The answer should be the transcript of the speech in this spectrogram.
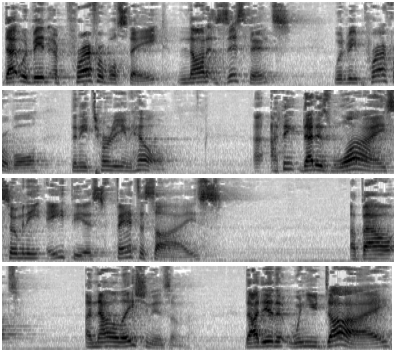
That would be a preferable state. Non-existence would be preferable than eternity in hell. I think that is why so many atheists fantasize about annihilationism. The idea that when you die,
